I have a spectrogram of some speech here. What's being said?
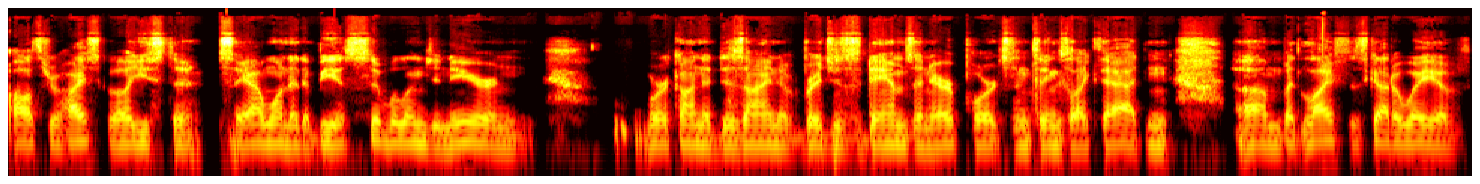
all through high school, I used to say I wanted to be a civil engineer and work on the design of bridges, dams, and airports and things like that. And um, but life has got a way of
